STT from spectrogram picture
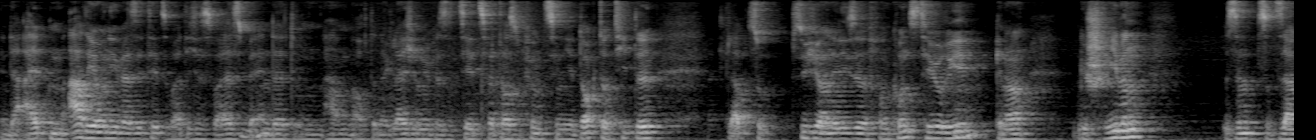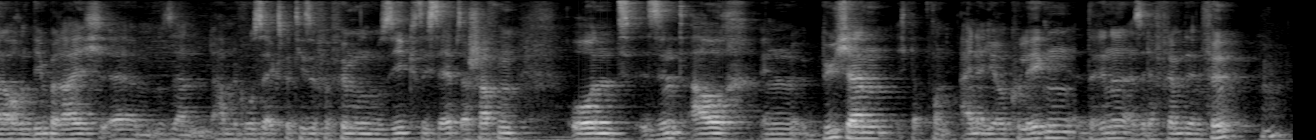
in der Alpen-Adria-Universität, soweit ich es weiß, mhm. beendet und haben auch an der gleichen Universität 2015 ihr Doktortitel, ich glaube zur Psychoanalyse von Kunsttheorie, genau, geschrieben. Sind sozusagen auch in dem Bereich, ähm, haben eine große Expertise für Film und Musik, sich selbst erschaffen und sind auch in Büchern, ich glaube von einer ihrer Kollegen drin, also der Fremde im Film. Mhm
